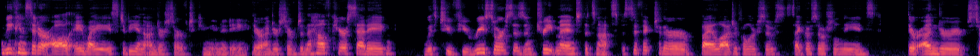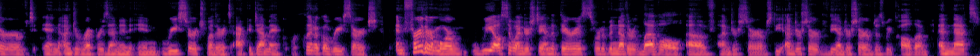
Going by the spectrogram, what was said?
we consider all AYAs to be an underserved community. They're underserved in the healthcare setting with too few resources and treatment that's not specific to their biological or so- psychosocial needs. They're underserved and underrepresented in research, whether it's academic or clinical research. And furthermore, we also understand that there is sort of another level of underserved, the underserved, the underserved, as we call them. And that's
